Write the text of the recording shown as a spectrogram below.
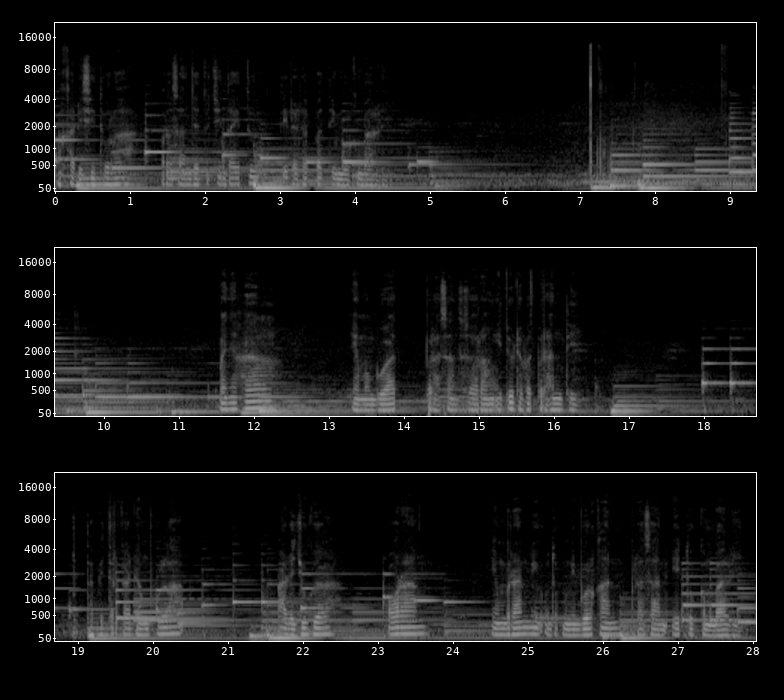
maka di situlah perasaan jatuh cinta itu tidak dapat timbul kembali. Banyak hal yang membuat perasaan seseorang itu dapat berhenti. Tapi terkadang pula ada juga orang yang berani untuk menimbulkan perasaan itu kembali.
